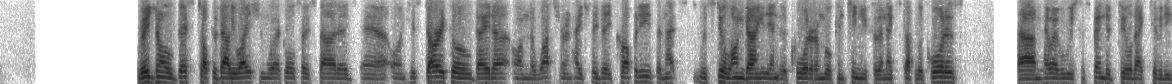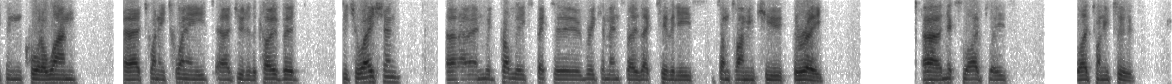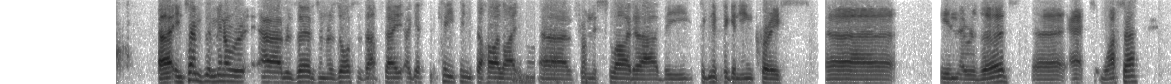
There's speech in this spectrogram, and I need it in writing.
Regional desktop evaluation work also started uh, on historical data on the Wassa and HBB properties, and that was still ongoing at the end of the quarter and will continue for the next couple of quarters. Um, however, we suspended field activities in quarter one uh, 2020 uh, due to the COVID situation, uh, and we'd probably expect to recommence those activities sometime in Q3. Uh, next slide, please. Slide 22. Uh, in terms of the mineral uh, reserves and resources update, I guess the key things to highlight uh, from this slide are the significant increase in the reserves at Wassa,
